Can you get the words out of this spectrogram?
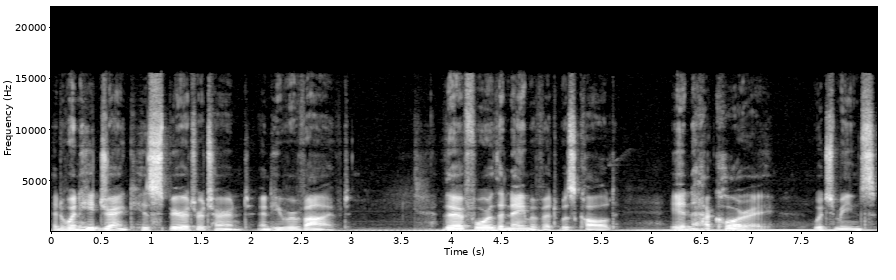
And when he drank, his spirit returned, and he revived. Therefore the name of it was called En Hakkore, which means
